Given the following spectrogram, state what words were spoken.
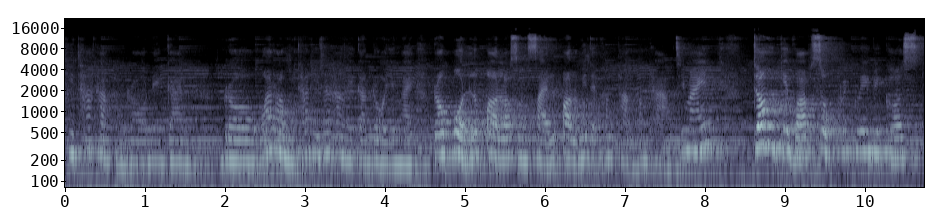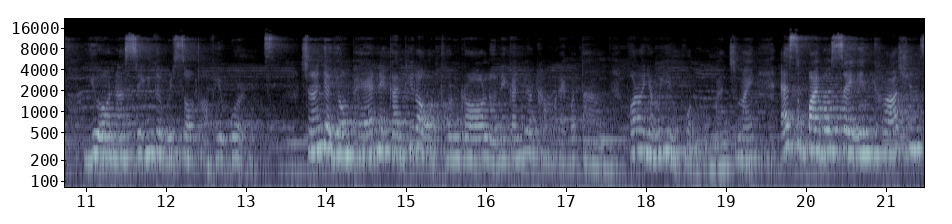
ทีท่าทางของเราในการ รอว่าเรามีท่าทีท่าทางในการรอยังไง เราบ่นหรือเปล่าเราสงสัยหรือเปล่าเรามีแต่คำถามคำถามใช่ไหม Don't give up so quickly because you are not seeing the result of your words ฉะนั้นอย่ายอมแพ้ในการที่เราอดทนรอหรือในการที่เราทำอะไรก็ตาม เพราะเรายังไม่เห็นผลของมันใช่ไหม As the Bible say in Colossians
